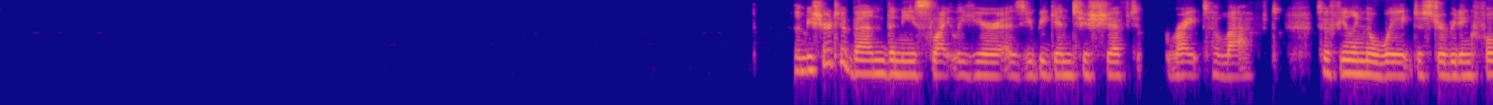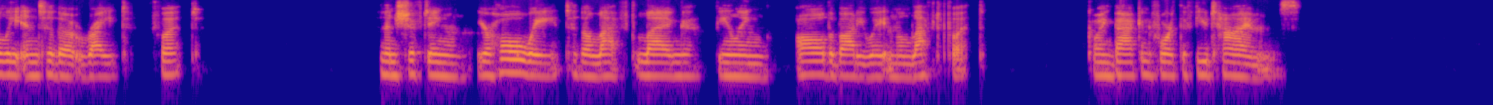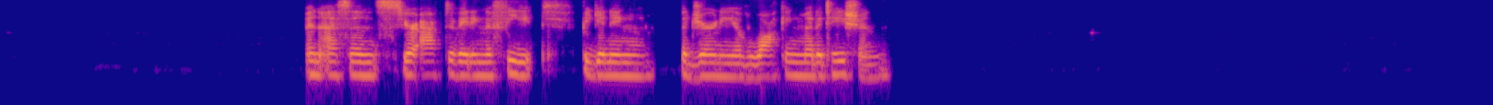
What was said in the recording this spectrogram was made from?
And be sure to bend the knees slightly here as you begin to shift right to left. So feeling the weight distributing fully into the right foot. And then shifting your whole weight to the left leg, feeling all the body weight in the left foot. Going back and forth a few times. In essence, you're activating the feet, beginning the journey of walking meditation.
